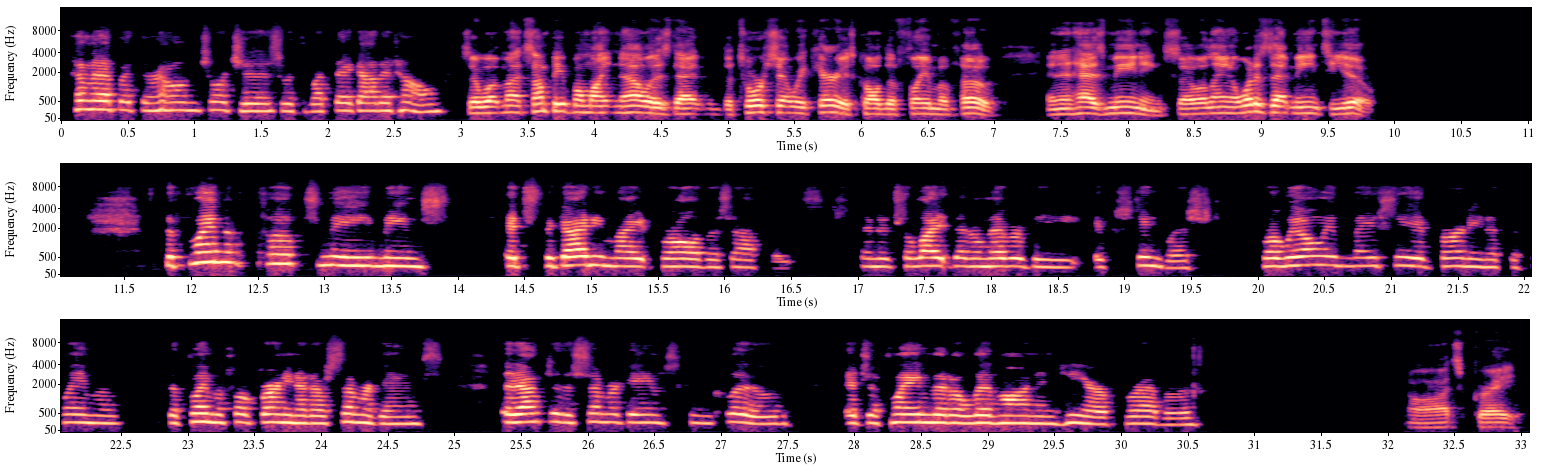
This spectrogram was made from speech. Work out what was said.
coming up with their own torches with what they got at home. So what might, some people might know is that the torch that we carry is called the flame of hope, and it has meaning. So Elaina, what does that mean to you? The flame of hope to me means it's the guiding light for all of us athletes, and it's a light that'll never be extinguished. Well, we only may see it burning at the flame of the flame of hope burning at our summer games. That after the summer games conclude, it's a flame that'll live on in here forever. Oh, that's great.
